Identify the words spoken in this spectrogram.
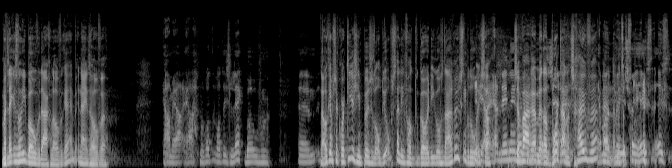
maar het lek is nog niet boven daar, geloof ik, hè? In Eindhoven. Ja, maar ja, ja maar wat, wat is lek boven? Um, nou, ik heb ze een kwartier zien puzzelen op die opstelling van Go Ahead Eagles naar rust. Ik bedoel, ik zag, ja, nee, nee, ze waren met dat bord aan het schuiven. Ja, en, PSV, heeft, heeft,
